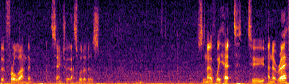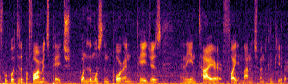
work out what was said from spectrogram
but for landing. Essentially, that's what it is. So now if we hit to init we'll go to the performance page. One of the most important pages in the entire flight management computer.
